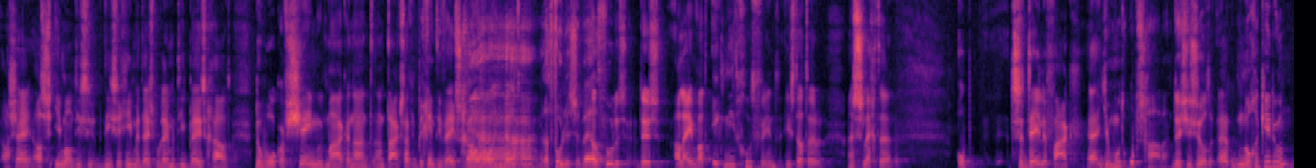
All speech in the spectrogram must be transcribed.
als, jij, als iemand die, die zich hier met deze problematiek bezighoudt. de walk of shame moet maken naar een, een taakstrafje. begint die weegschaal al in beeld. te Ja, dat voelen ze wel. Dat voelen ze. Dus alleen wat ik niet goed vind, is dat er een slechte op. Ze delen vaak, hè, je moet opschalen. Dus je zult hè, nog een keer doen,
